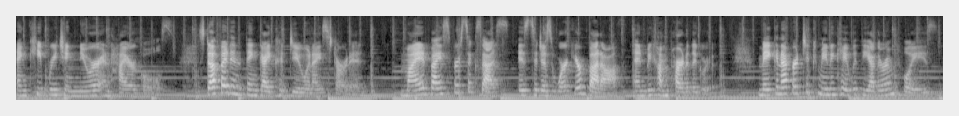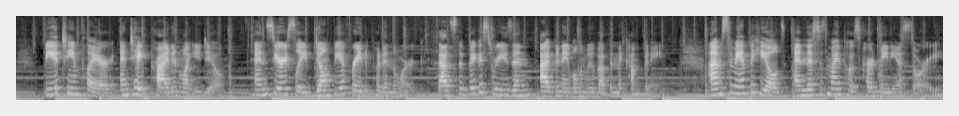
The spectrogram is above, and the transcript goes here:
and keep reaching newer and higher goals. Stuff I didn't think I could do when I started. My advice for success is to just work your butt off and become part of the group. Make an effort to communicate with the other employees, be a team player, and take pride in what you do. And seriously, don't be afraid to put in the work. That's the biggest reason I've been able to move up in the company. I'm Samantha Heald, and this is my PostcardMania story.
